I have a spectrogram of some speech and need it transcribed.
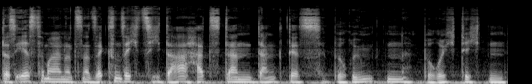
Das erste Mal 1966, da hat dann dank des berühmten, berüchtigten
